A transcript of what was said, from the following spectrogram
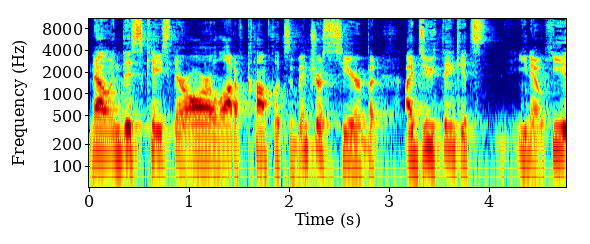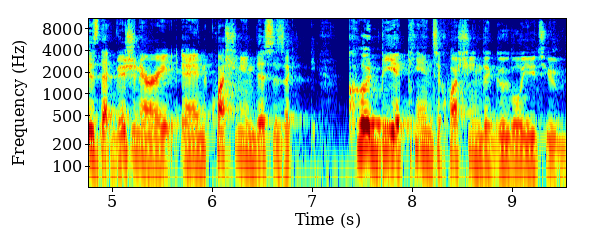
Now, in this case, there are a lot of conflicts of interests here, but I do think it's, you know, he is that visionary, and questioning this is a could be akin to questioning the Google YouTube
